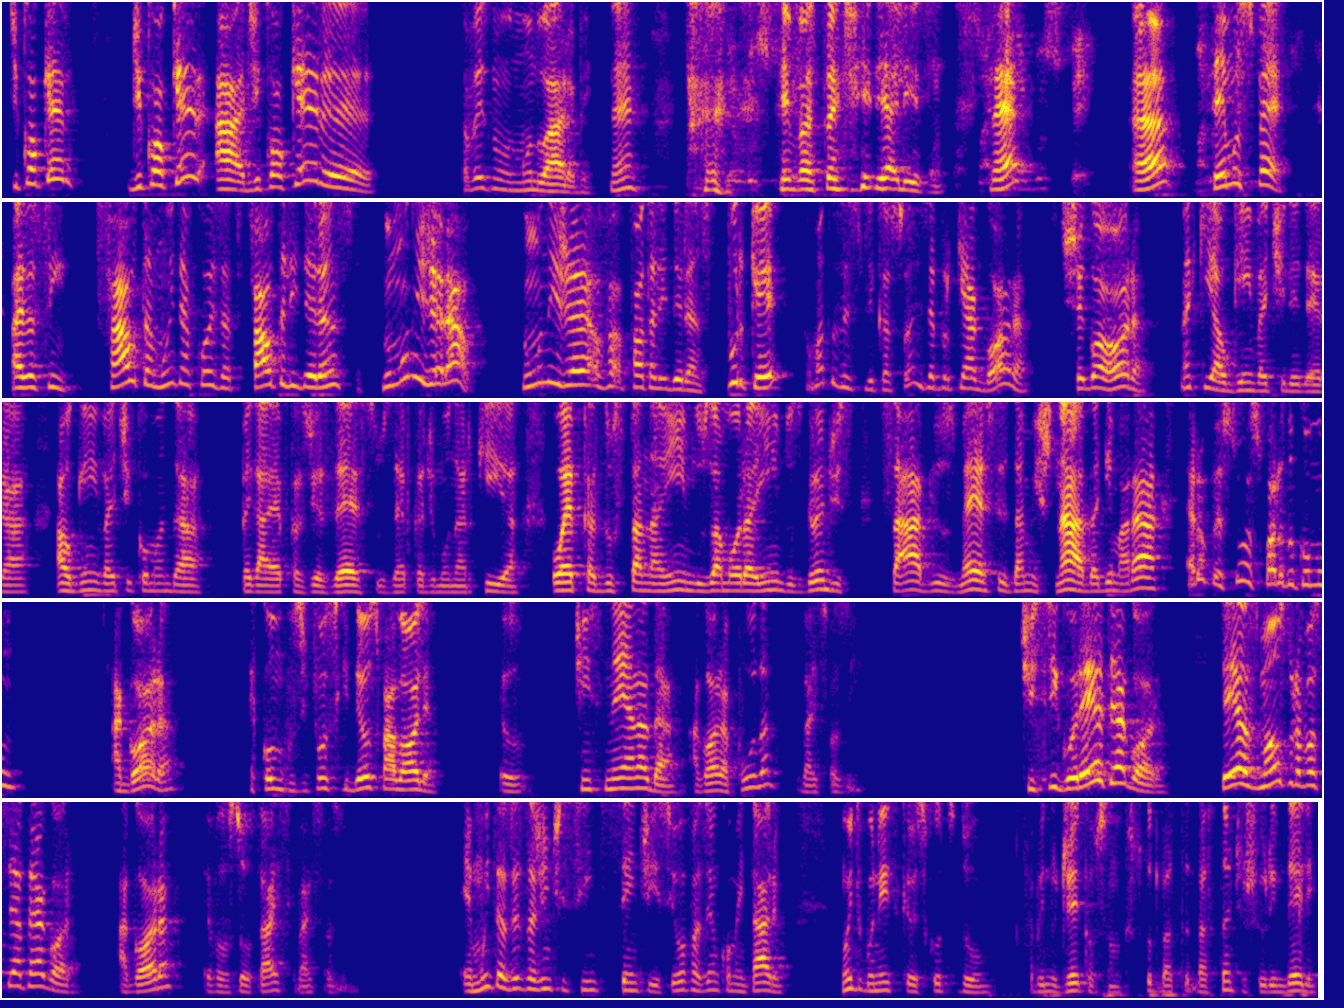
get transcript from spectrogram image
De qualquer, de qualquer, ah, de qualquer, eh, talvez no mundo árabe, né? Tem bastante idealismo, Mas né? temos fé. Hã? Mas Temos fé. Mas assim, falta muita coisa, falta liderança. No mundo em geral. No mundo em geral fa- falta liderança. Por quê? Uma das explicações é porque agora chegou a hora, não é que alguém vai te liderar, alguém vai te comandar. Pegar épocas de exércitos, época de monarquia, ou épocas dos Tanaim, dos Amoraim, dos grandes sábios, mestres da Mishnah, da Guimará, eram pessoas fora do comum. Agora, é como se fosse que Deus fala, olha, eu te ensinei a nadar, agora pula, vai sozinho. Te segurei até agora, dei as mãos para você até agora. Agora eu vou soltar e você vai sozinho. E muitas vezes a gente sente, sente isso. Eu vou fazer um comentário muito bonito que eu escuto do Rabino Jacobson, que eu escuto bastante o shurim dele.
